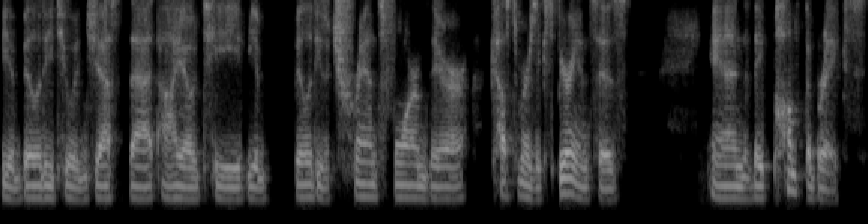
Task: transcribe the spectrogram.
the ability to ingest that IoT, the ability to transform their customers' experiences and they pump the brakes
